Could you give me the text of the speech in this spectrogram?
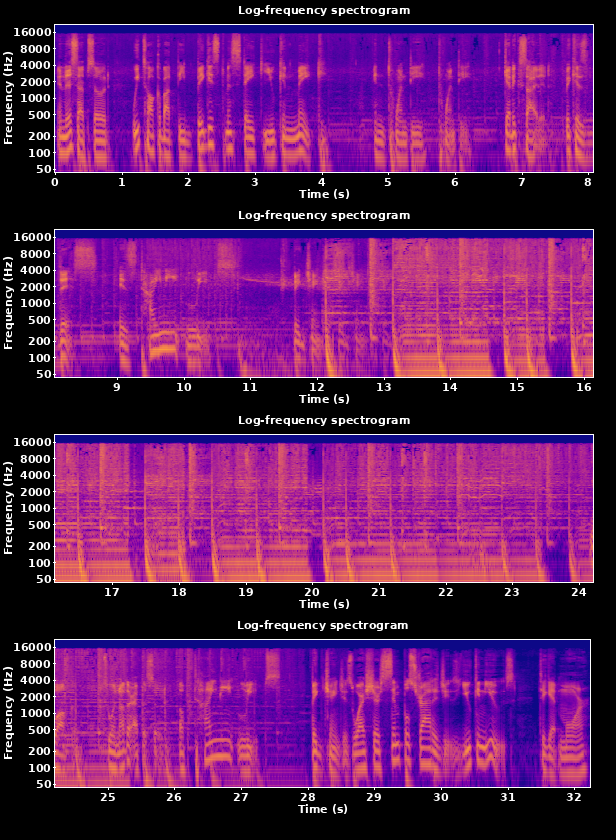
In this episode, we talk about the biggest mistake you can make in 2020. Get excited because this is Tiny Leaps. Big changes, big. Welcome to another episode of Tiny Leaps, Big Changes, where I share simple strategies you can use to get more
